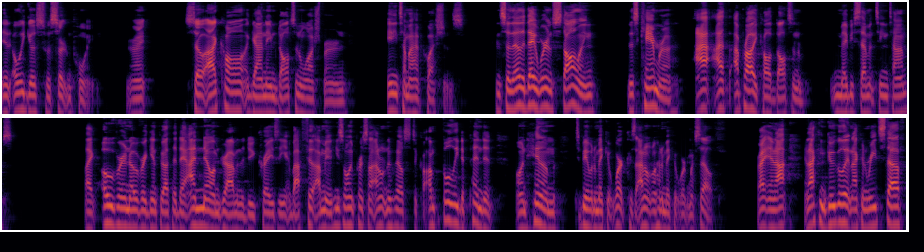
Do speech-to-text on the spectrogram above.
it only goes to a certain point, right? So I call a guy named Dalton Washburn anytime I have questions. And so the other day we're installing this camera. I, I, I probably called Dalton maybe 17 times. Like over and over again throughout the day. I know I'm driving the dude crazy, but I feel, I mean, he's the only person, I don't know who else to call. I'm fully dependent on him to be able to make it work because I don't know how to make it work myself. Right? And I, and I can Google it and I can read stuff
